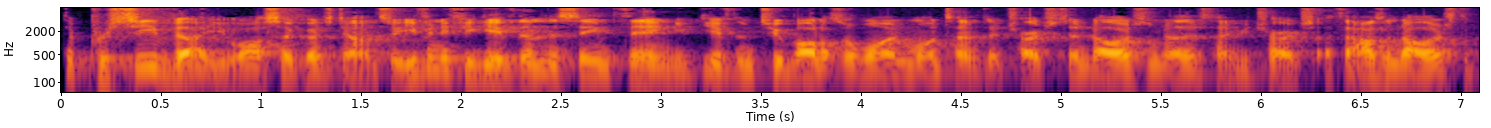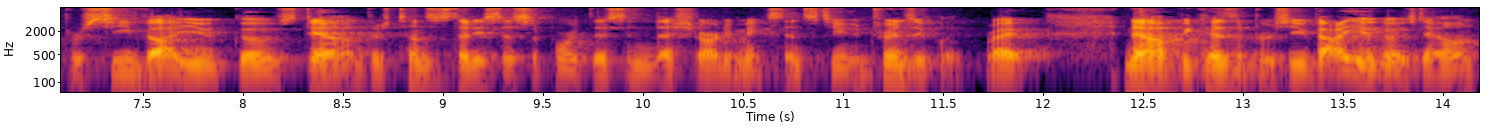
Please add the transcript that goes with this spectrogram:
The perceived value also goes down. So even if you gave them the same thing, you give them two bottles of wine, one time they charge $10, another time you charge $1,000, the perceived value goes down. There's tons of studies that support this, and that should already make sense to you intrinsically, right? Now, because the perceived value goes down,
